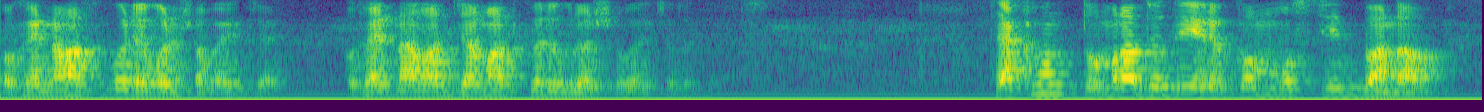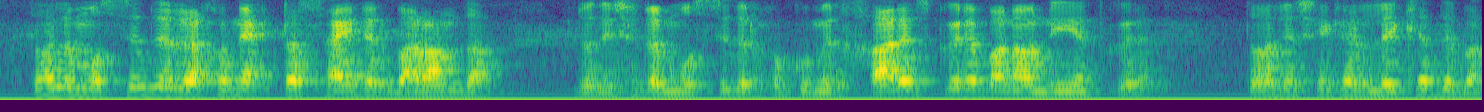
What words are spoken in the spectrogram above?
ওখানে নামাজ পড়ে পড়ে সবাই যায়। ওখানে নামাজ জামাত করে করে সবাই চলে যাচ্ছে। এখন তোমরা যদি এরকম মসজিদ বানাও তাহলে মসজিদের এখন একটা সাইডের বারান্দা। যদি সেটা মসজিদের হুকুমের খারেজ করে বানাও নিয়ত করে তাহলে সেখানে লিখে দেবা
